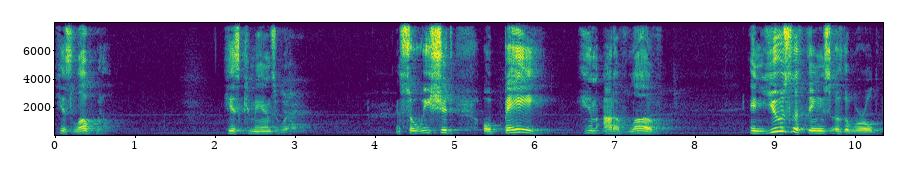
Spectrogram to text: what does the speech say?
His love will, His commands will. And so we should obey him out of love and use the things of the world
